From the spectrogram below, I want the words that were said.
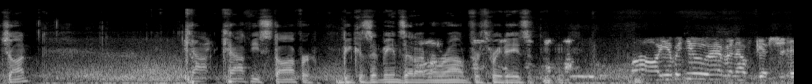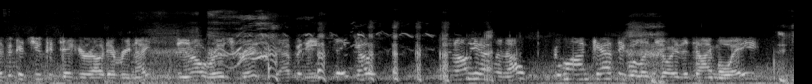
John? Ca- Kathy Stauffer, because it means that I'm around for three days. Oh, yeah, but you have enough gift certificates. You could take her out every night. You know, Ruth's Chris, Japanese takeout. You know, you have enough. Come on, Kathy will enjoy the time away. As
